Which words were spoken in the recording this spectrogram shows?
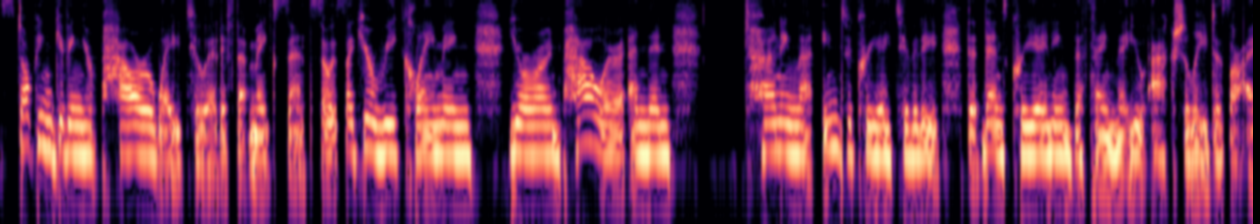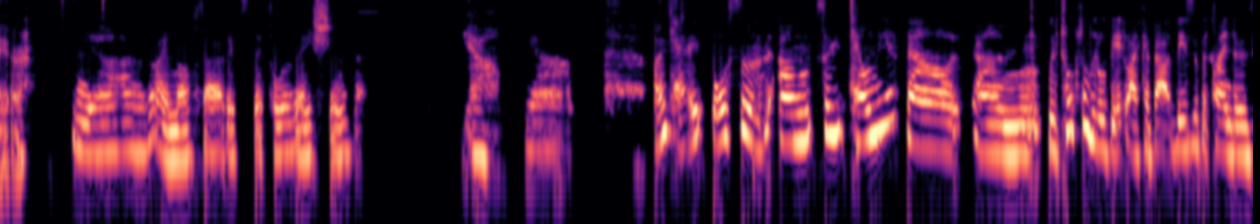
stopping giving your power away to it, if that makes sense. So it's like you're reclaiming your own power and then turning that into creativity that then's creating the thing that you actually desire. Yeah, I love that. It's that elevation. Yeah. Yeah. Okay, awesome. Um, so tell me about, um, we've talked a little bit like about these are the kind of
